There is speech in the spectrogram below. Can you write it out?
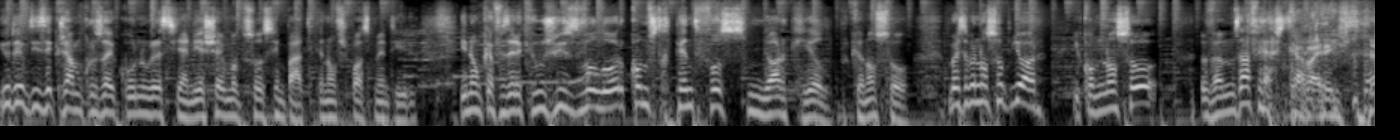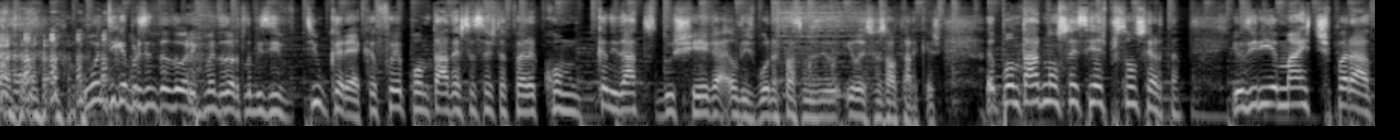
Eu devo dizer que já me cruzei com o Nuno Graciano e achei uma pessoa simpática, não vos posso mentir. E não quero fazer aqui um juízo de valor como se de repente fosse melhor que ele, porque eu não sou. Mas também não sou pior. E como não sou, vamos à festa. Cá vai disto. O antigo apresentador e comentador televisivo Tio Careca foi apontado esta sexta-feira como candidato do Chega a Lisboa nas próximas ele- eleições autárquicas. Apontado não sei se é a expressão certa. Eu diria mais disparado,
